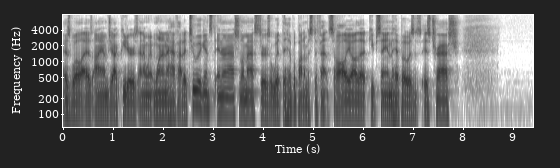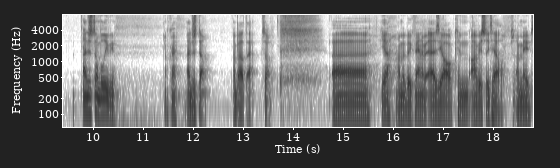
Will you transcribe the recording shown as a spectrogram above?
as well as IM Jack Peters, and I went one and a half out of two against International Masters with the Hippopotamus Defense. So all y'all that keep saying the Hippo is, is trash, I just don't believe you. Okay, I just don't about that. So, uh, yeah, I'm a big fan of it, as y'all can obviously tell. I made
